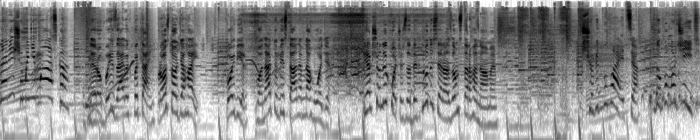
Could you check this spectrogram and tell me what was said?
Навіщо мені маска? Не роби зайвих питань, просто одягай. Повір, вона тобі стане в нагоді. Якщо не хочеш задихнутися разом з тарганами. Що відбувається? Допоможіть.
